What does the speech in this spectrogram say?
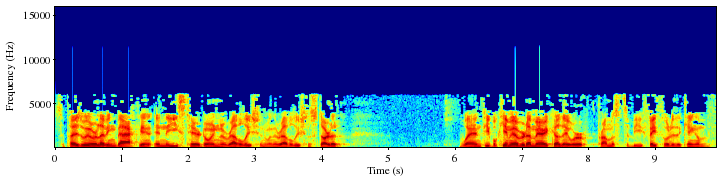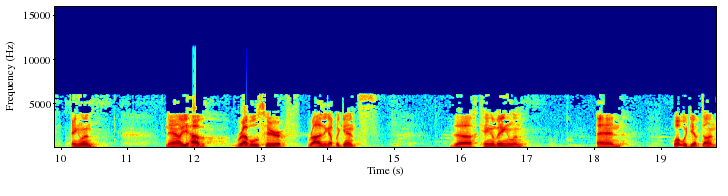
suppose we were living back in, in the East here during the revolution, when the revolution started. When people came over to America, they were promised to be faithful to the King of England. Now you have rebels here rising up against the King of England. And what would you have done?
